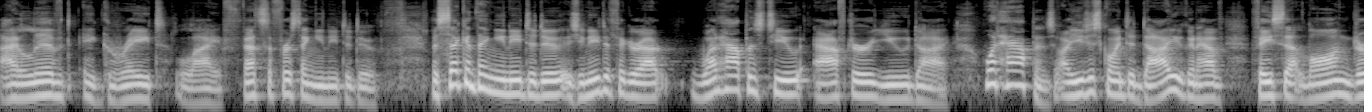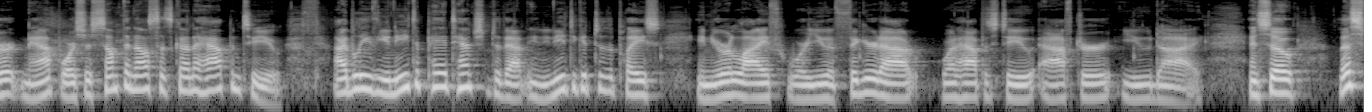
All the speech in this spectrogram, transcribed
I lived a great life. That's the first thing you need to do. The second thing you need to do is you need to figure out what happens to you after you die. What happens? Are you just going to die? You're going to have face that long dirt nap, or is there something else that's going to happen to you? I believe you need to pay attention to that, and you need to get to the place in your life where you have figured out what happens to you after you die. And so let's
